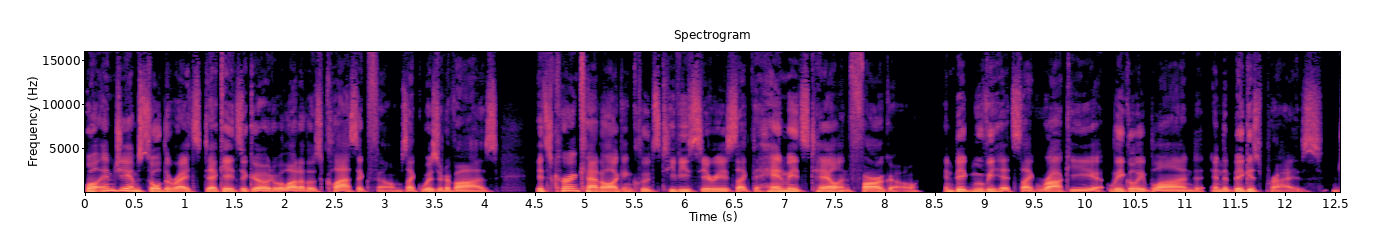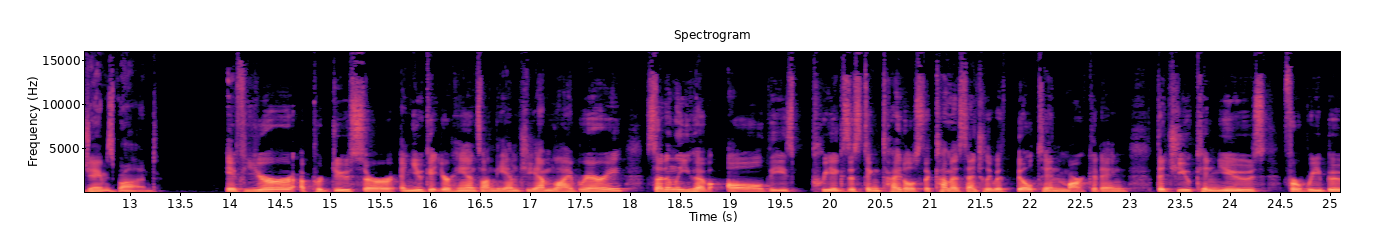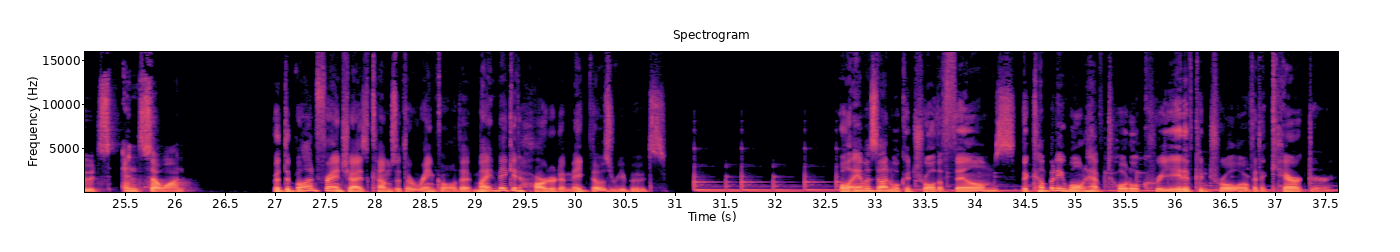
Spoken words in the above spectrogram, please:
While MGM sold the rights decades ago to a lot of those classic films like Wizard of Oz, its current catalog includes TV series like The Handmaid's Tale and Fargo, and big movie hits like Rocky, Legally Blonde, and the biggest prize, James Bond if you're a producer and you get your hands on the MGM library, suddenly you have all these pre existing titles that come essentially with built in marketing that you can use for reboots and so on. But the Bond franchise comes with a wrinkle that might make it harder to make those reboots. While Amazon will control the films, the company won't have total creative control over the character.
